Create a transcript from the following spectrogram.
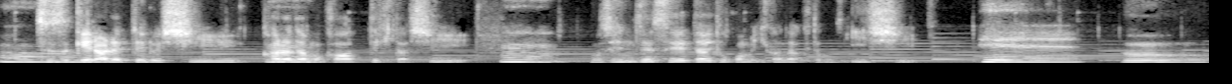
うん続けられてるし、体も変わってきたし、うん。もう全然整体とかも行かなくてもいいし、へえ。うん。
